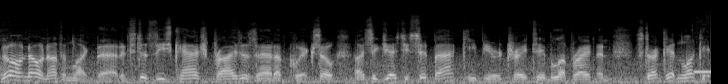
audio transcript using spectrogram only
No, no, nothing like that. It's just these cash prizes add up quick. So I suggest you sit back, keep your tray table upright, and start getting lucky.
